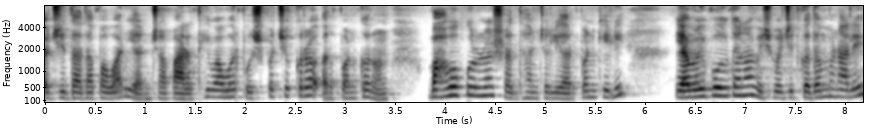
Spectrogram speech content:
अजितदादा पवार यांच्या पार्थिवावर पुष्पचक्र अर्पण करून भावपूर्ण श्रद्धांजली अर्पण केली. यावेळी बोलताना विश्वजित कदम म्हणाले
